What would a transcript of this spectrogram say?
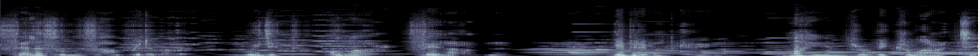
සැලසුම සහ පිටපත විජිත් කුමාර් සේනරත්න. ඉදිරිපත් කිරීම මහේන්ද්‍ර වික්‍රමාරච්චි.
